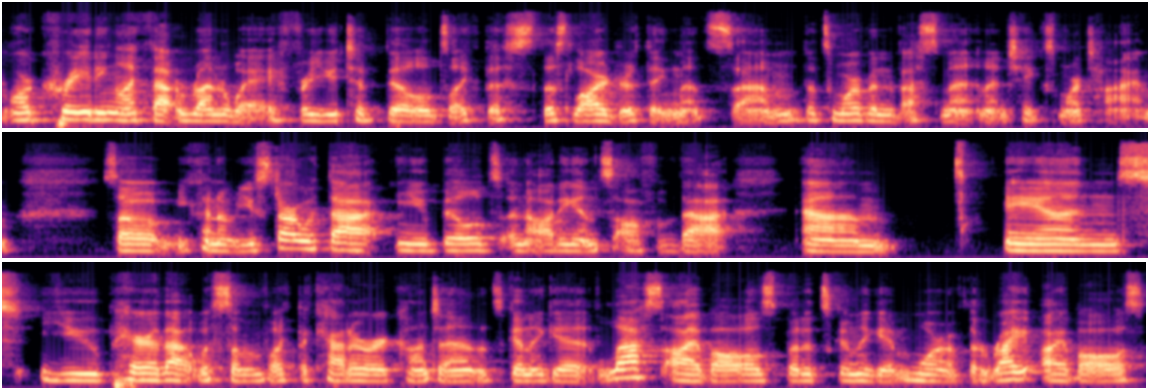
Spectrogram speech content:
or creating like that runway for you to build like this this larger thing that's um that's more of an investment and it takes more time. So you kind of you start with that and you build an audience off of that. Um and you pair that with some of like the category content that's going to get less eyeballs but it's going to get more of the right eyeballs.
